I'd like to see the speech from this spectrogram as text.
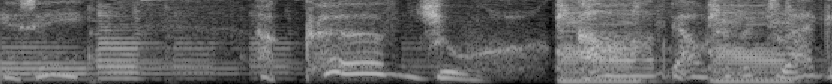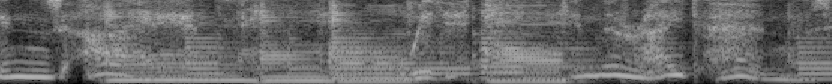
you see? A curved jewel carved out of a dragon's eye. With it in the right hands,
